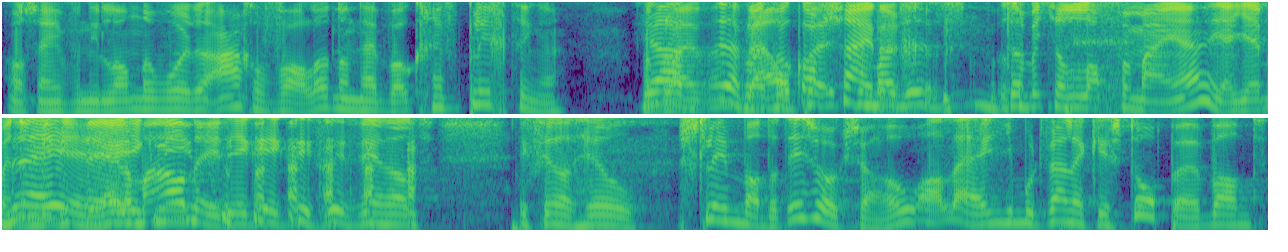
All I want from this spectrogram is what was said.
Als een van die landen worden aangevallen, dan hebben we ook geen verplichtingen. Dan Ja, we maar ook ook- afzijdig. maar Dat, dat- is een beetje laf van mij, hè? Ja, jij bent een militair, ik helemaal niet. niet. Ik, ik, ik, vind dat, ik vind dat heel slim, want dat is ook zo. Alleen, je moet wel een keer stoppen. Want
